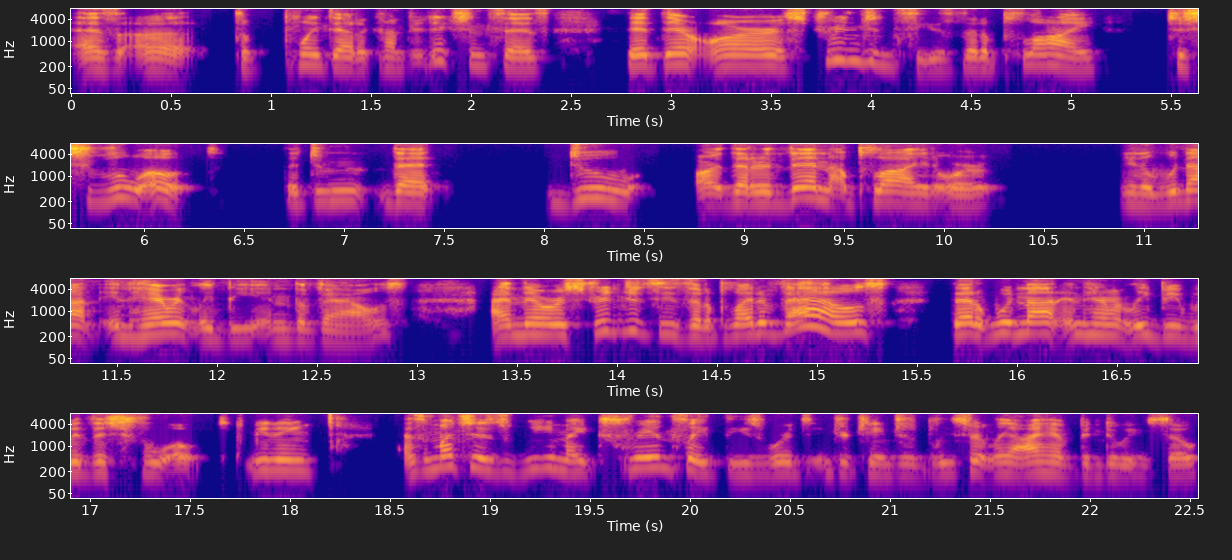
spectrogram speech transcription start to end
as a to point out a contradiction says that there are stringencies that apply to shvuot that do that do are that are then applied or you know, would not inherently be in the vows. And there are stringencies that apply to vows that would not inherently be with the shvuot, meaning as much as we might translate these words interchangeably, certainly I have been doing so,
